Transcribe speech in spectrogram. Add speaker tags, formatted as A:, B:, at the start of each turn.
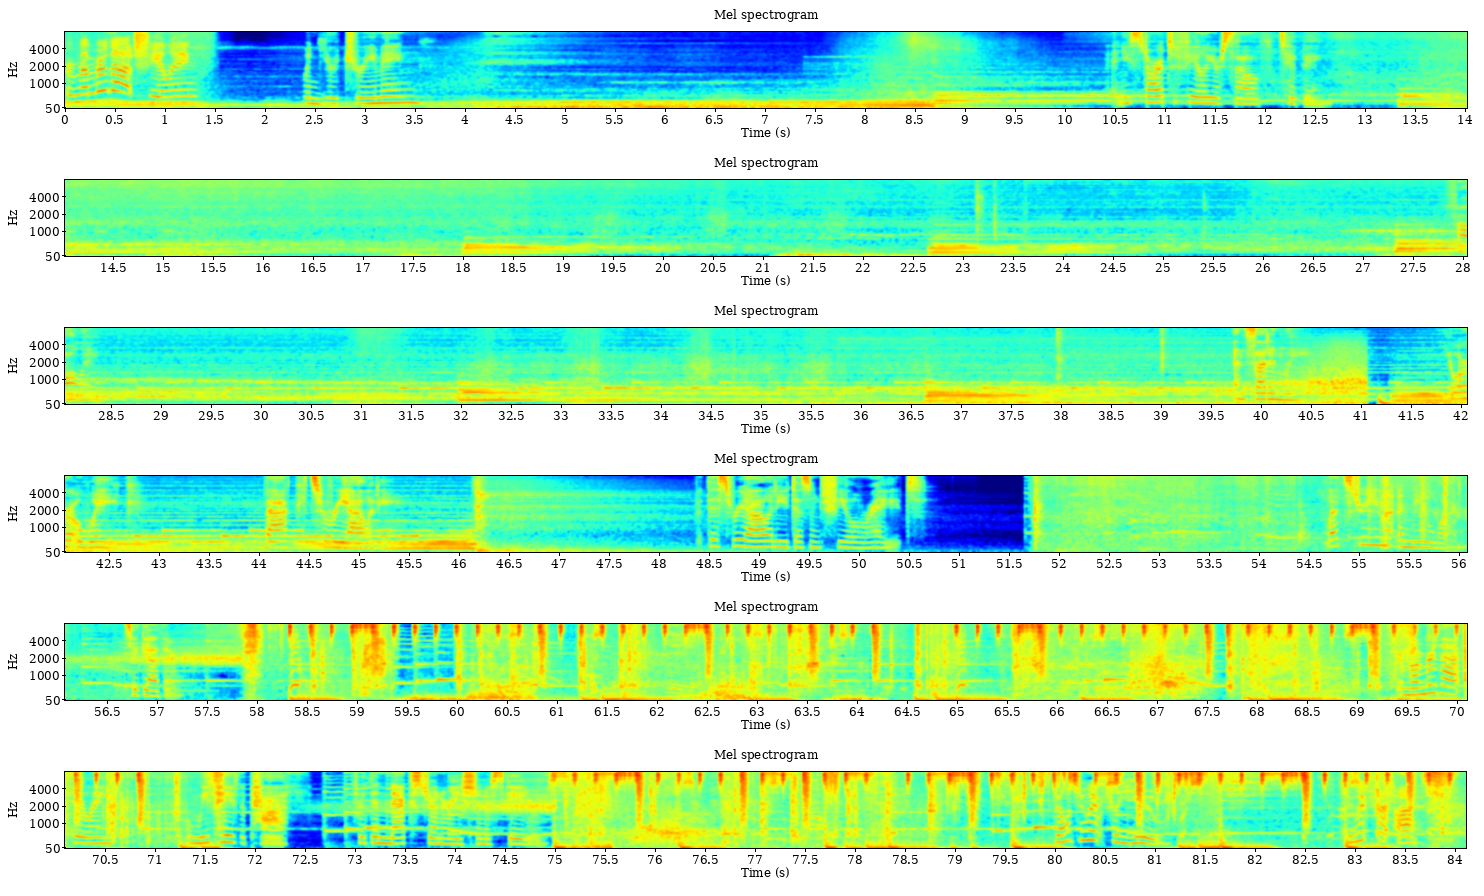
A: Remember that feeling when you're dreaming? And you start to feel yourself tipping. Falling. And suddenly, you're awake, back to reality. But this reality doesn't feel right. Let's dream a new one together. Remember that feeling when we paved the path for the next generation of skaters? Don't do it for you. Do it for us.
